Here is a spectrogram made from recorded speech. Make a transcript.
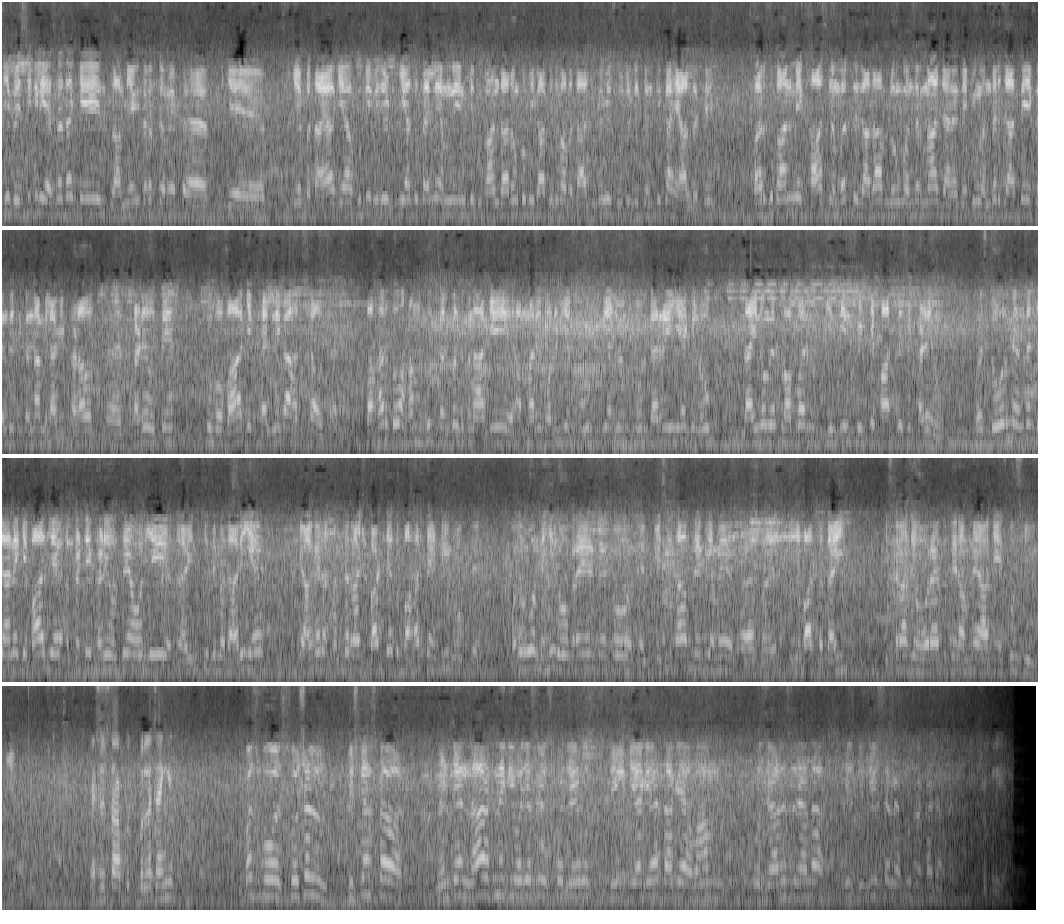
جی بیسیکلی ایسا تھا کہ انتظامیہ کی طرف سے ہمیں یہ یہ بتایا گیا خود بھی وزٹ کیا تو پہلے ہم نے ان کے دکانداروں کو بھی کافی دفعہ بتا چکے ہیں کہ سوشل ڈسٹینسنگ کا خیال رکھیں۔ پر دکان میں ایک خاص نمبر سے زیادہ آپ لوگوں کو اندر نہ جانے دیں کیونکہ اندر جاتے ہیں کندھے سے کندھا ملا کے کھڑا کھڑے ہوتے ہیں۔ تو وبا کے پھیلنے کا خدشہ ہوتا ہے۔ باہر تو ہم خود سرکلز بنا کے ہمارے والنٹیئر فورس دیا جو انشور کر رہی ہے کہ لوگ لائنوں میں پراپر تین تین فٹ کے فاصلے سے کھڑے ہوں۔ اور اسٹور میں اندر جانے کے بعد یہ اکٹھے کھڑے ہوتے ہیں اور یہ ان کی ذمہ داری ہے کہ اگر اندر رش بڑھ جائے تو باہر سے انٹری روک دیں۔ مگر وہ نہیں روک رہے تھے تو کے سی صاحب نے بھی ہمیں یہ بات بتائی۔ اس طرح سے ہو رہا ہے تو پھر ہم نے آ کے اس کو سیل کیا۔ ایس صاحب کچھ بولنا چاہیں گے؟ بس وہ سوشل ڈسٹینس کا مینٹین نہ رکھنے کی وجہ سے اس کو جو ہے وہ سیل کیا گیا تاکہ عوام کو زیادہ سے زیادہ اس ڈیزیز سے محفوظ رکھا جا سکے۔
